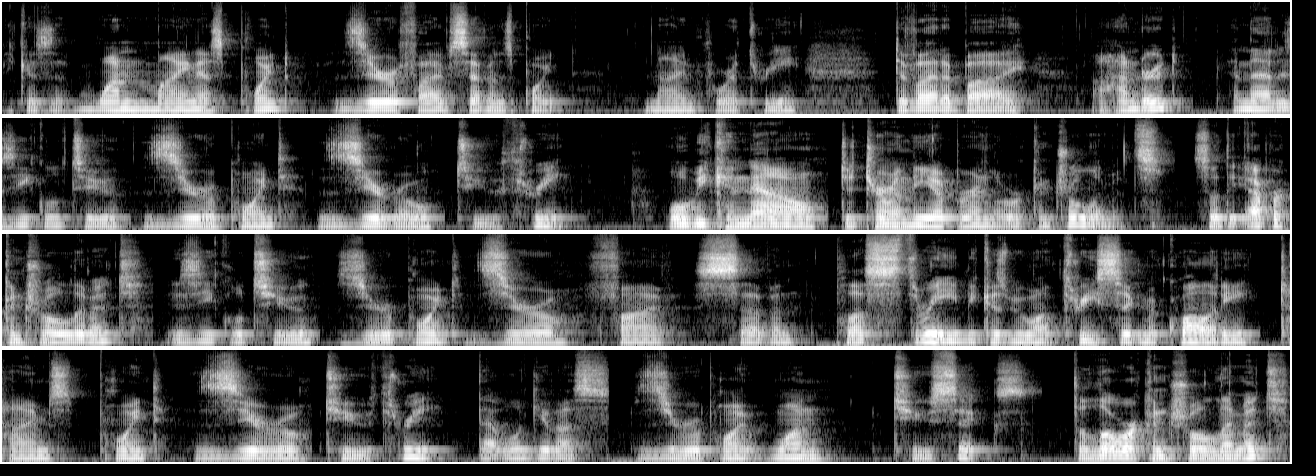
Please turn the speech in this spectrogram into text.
because 1 minus 0.057 is 0.943 divided by 100 and that is equal to 0.023. Well, we can now determine the upper and lower control limits. So the upper control limit is equal to 0.057 plus 3, because we want 3 sigma quality, times 0.023. That will give us 0.126. The lower control limit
